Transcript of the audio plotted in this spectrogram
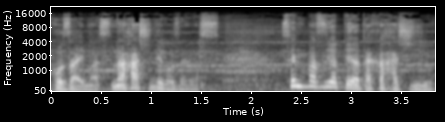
ございます。那覇市でございます。先発予定は高橋祐希。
